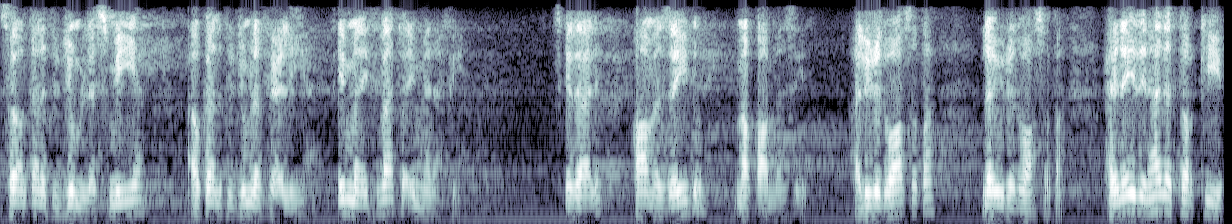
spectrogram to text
سواء كانت الجملة اسمية أو كانت الجملة فعلية إما إثبات وإما نفي. كذلك قام زيد ما قام زيد. هل يوجد واسطة؟ لا يوجد واسطة. حينئذ هذا التركيب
